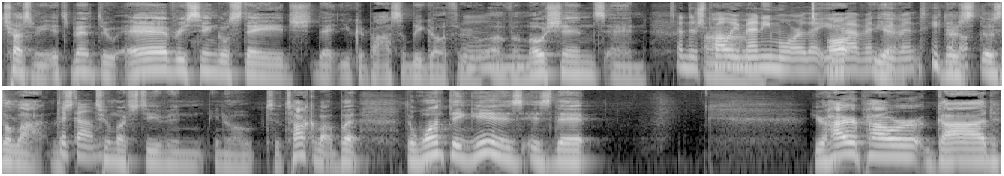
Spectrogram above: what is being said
trust me, it's been through every single stage that you could possibly go through of emotions and And there's probably Um, many more that you all- haven't yeah, even. You there's know. there's a lot. There's come. too much to even you know to talk about. But the one thing is is that your higher power, God,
